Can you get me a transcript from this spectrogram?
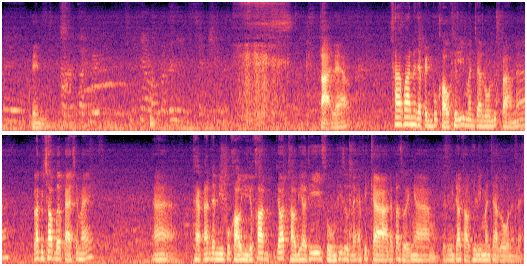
ไปเป็น หาจากเว็บที่เที่ยวแล้วมันไม่มีเขียนชื่อ ตายแล้วคาดว่าน่าจะเป็นภูเขาคิริมันจาโรหรือเปล่านะ รับผิดชอบเบอร์แปดใช่ไหมอ่าแถบนั้นจะมีภูเขาอยู่ยอดยอดเขาเดียวที่สูงที่สุดในแอฟริกา แล้วก็สวยงามก็คือยอดเขาคิริมันจาโรนั่นแหละ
